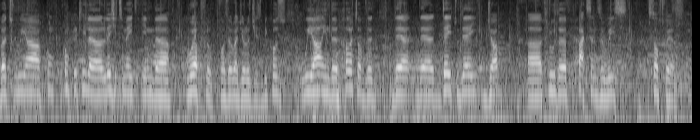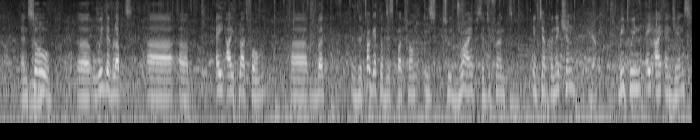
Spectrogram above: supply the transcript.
but we are com completely legitimate in the workflow for the radiologists because we are in the heart of the, their, their day-to-day job through the PACS and the RIS softwares. And so uh, we developed uh, a AI platform, uh, but the target of this platform is to drive the different interconnection yeah. between AI engines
